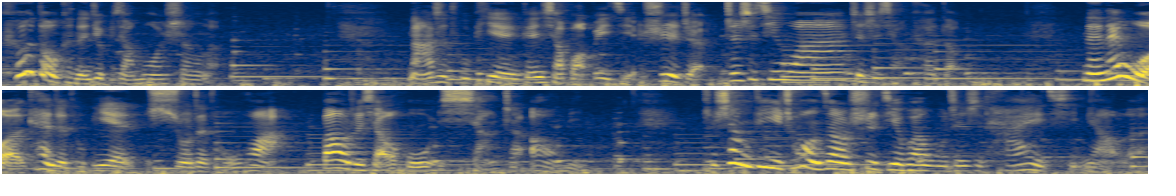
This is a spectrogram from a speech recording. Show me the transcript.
蝌蚪可能就比较陌生了，拿着图片跟小宝贝解释着：“这是青蛙，这是小蝌蚪。”奶奶我看着图片，说着童话，抱着小狐，想着奥秘。这上帝创造世界万物真是太奇妙了。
